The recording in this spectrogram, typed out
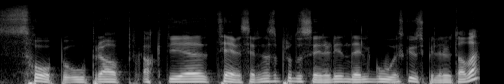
såpeoperaaktige TV-seriene, så produserer de en del gode skuespillere ut av det.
